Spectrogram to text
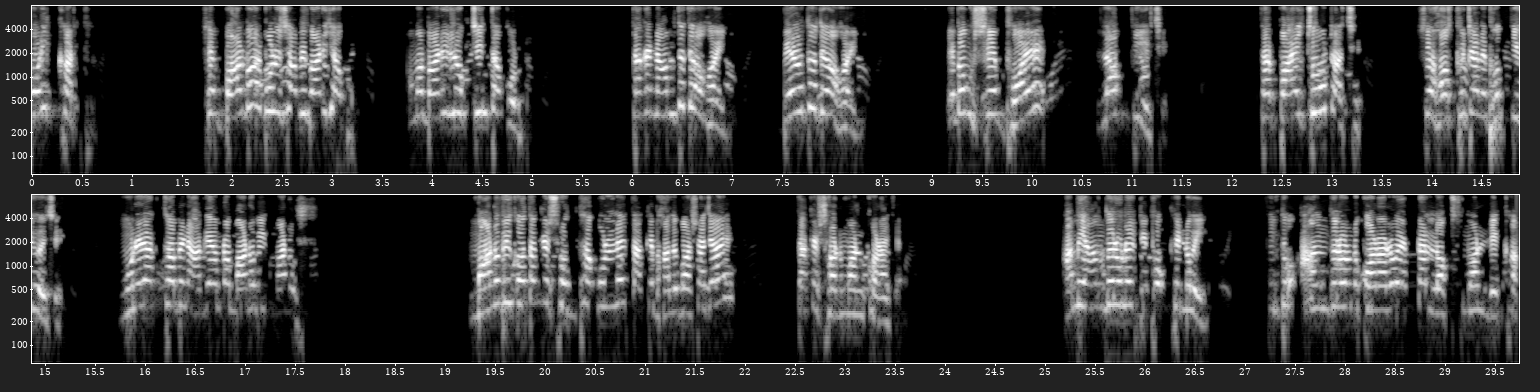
পরীক্ষার্থী। সে বারবার বলেছে, আমি বাড়ি যাব। আমার বাড়ির লোক চিন্তা করবে। তাকে নামতে দেওয়া হয়নি, বেরোতে দেওয়া হয়নি। এবং সে ভয়ে লাভ দিয়েছে। তার পায়ে চোট আছে। সে হসপিটালে ভর্তি হয়েছে। মনে রাখতে হবে না, আগে আমরা মানবিক মানুষ। মানবিকতাকে শ্রদ্ধা করলে তাকে ভালোবাসা যায়, তাকে সম্মান করা যায়। আমি আন্দোলনের বিপক্ষে নই, কিন্তু আন্দোলন করারও একটা লক্ষ্মণ রেখা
